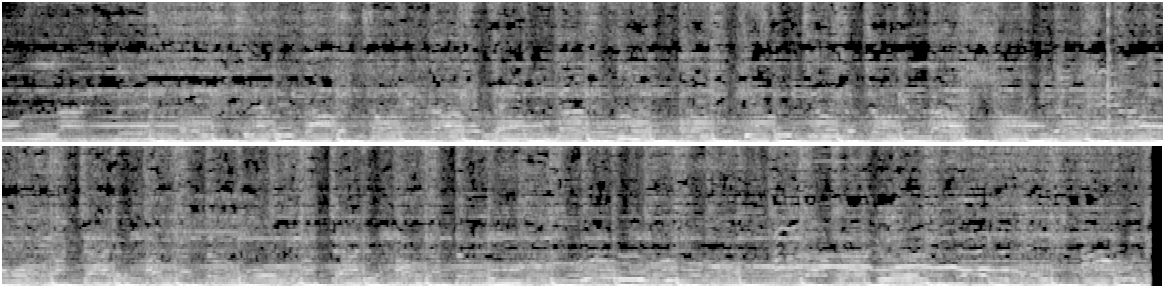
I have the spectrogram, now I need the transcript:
Kiss me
